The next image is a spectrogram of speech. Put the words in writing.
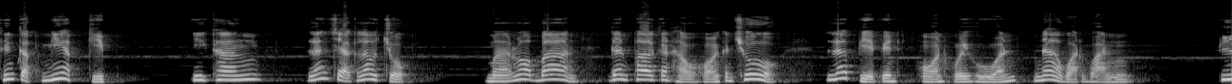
ถึงกับเงียบกิบ อีกทั้ง หลังจากเล่าจบ มารอบบ้านดันพากันเห่าหอนกันโชค และเปลี่ยนเป็นหอนหวยหวนหน้าหวาดหวัน พี่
